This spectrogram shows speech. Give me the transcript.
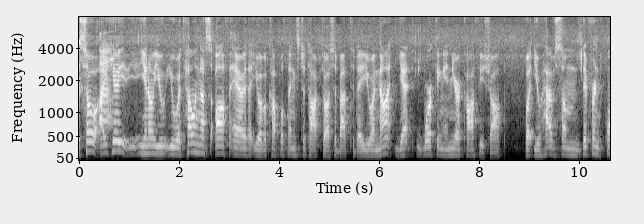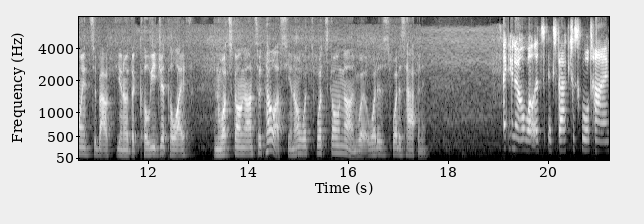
So I hear you. You know, you you were telling us off air that you have a couple things to talk to us about today. You are not yet working in your coffee shop, but you have some different points about you know the collegiate life and what's going on. So tell us, you know, what's what's going on? What what is what is happening? You know, well, it's it's back to school time,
